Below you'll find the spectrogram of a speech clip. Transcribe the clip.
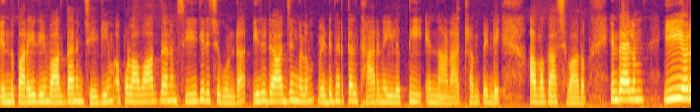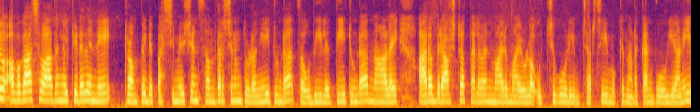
എന്ന് പറയുകയും വാഗ്ദാനം ചെയ്യുകയും അപ്പോൾ ആ വാഗ്ദാനം സ്വീകരിച്ചുകൊണ്ട് ഇരു രാജ്യങ്ങളും വെടിനിർത്തൽ ധാരണയിലെത്തി എന്നാണ് ട്രംപിന്റെ അവകാശവാദം. എന്തായാലും ഈ ഒരു അവകാശവാദങ്ങൾക്കിടെ തന്നെ ട്രംപിന്റെ പശ്ചിമേഷ്യൻ സന്ദർശനം തുടങ്ങിയിട്ടുണ്ട്. സൗദിയിലെത്തിയിട്ടുണ്ട്. നാളെ അറബ് രാഷ്ട്ര തലവന്മാരുമായുള്ള ഉച്ചകോടിയും ചർച്ചയും ഒക്കെ നടക്കാൻ പോവുകയാണ്. ഈ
